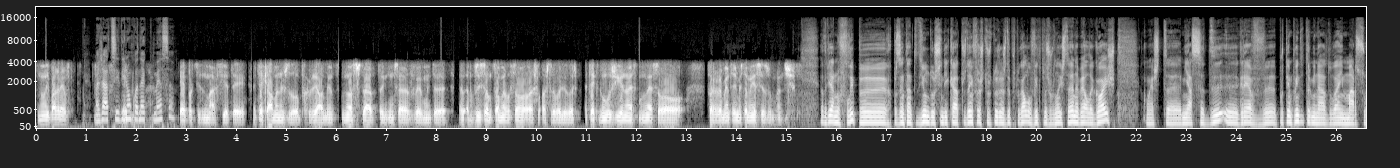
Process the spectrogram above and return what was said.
que não ir para a greve. Mas já decidiram é, quando é que começa? É a partir de março e até, até que a alma nos doa, porque realmente o nosso Estado tem que começar a rever muito a, a, posição que toma em relação aos, aos, trabalhadores. A tecnologia não é, não é só ferramentas, mas também é seres humanos. Adriano Felipe, representante de um dos sindicatos de infraestruturas de Portugal, ouvido pela jornalista Anabela Góis com esta ameaça de uh, greve por tempo indeterminado em março.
